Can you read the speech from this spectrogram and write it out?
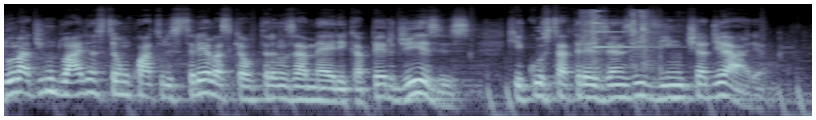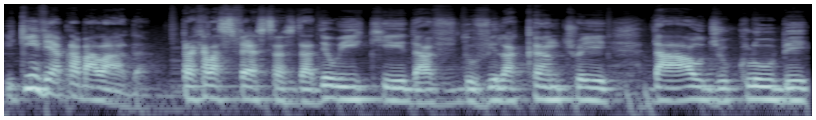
do ladinho do Allianz tem um quatro estrelas, que é o Transamérica Perdizes, que custa 320 a diária. E quem vier para balada? Para aquelas festas da The Week, da, do Villa Country, da Audio Club,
